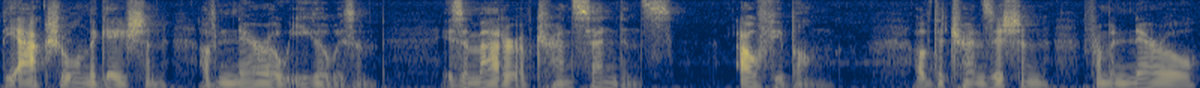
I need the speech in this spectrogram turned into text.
The actual negation of narrow egoism is a matter of transcendence, Aufhebung, of the transition from a narrow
